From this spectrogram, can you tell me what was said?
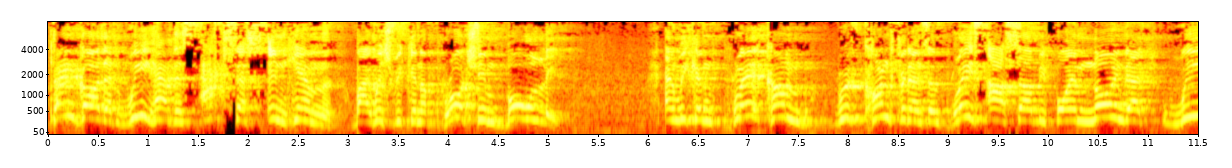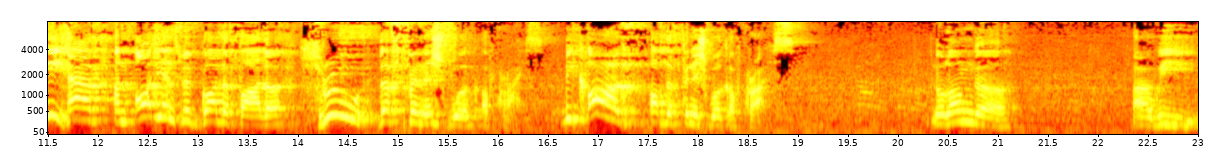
Thank God that we have this access in Him by which we can approach Him boldly and we can play, come with confidence and place ourselves before Him, knowing that we have an audience with God the Father through the finished work of Christ. Because of the finished work of Christ. No longer are we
